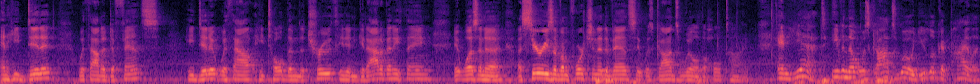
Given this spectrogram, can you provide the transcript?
And he did it without a defense. He did it without, he told them the truth. He didn't get out of anything. It wasn't a, a series of unfortunate events. It was God's will the whole time. And yet, even though it was God's will, you look at Pilate,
